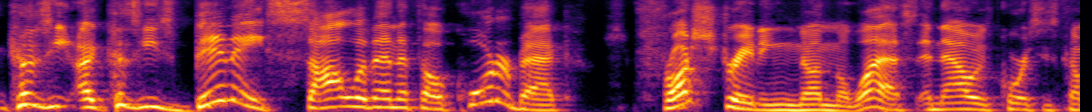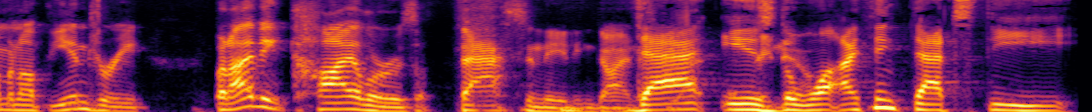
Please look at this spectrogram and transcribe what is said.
because he uh, because he's been a solid NFL quarterback, frustrating nonetheless. And now, of course, he's coming off the injury. But I think Kyler is a fascinating dynasty. That is right the now. one. I think that's the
